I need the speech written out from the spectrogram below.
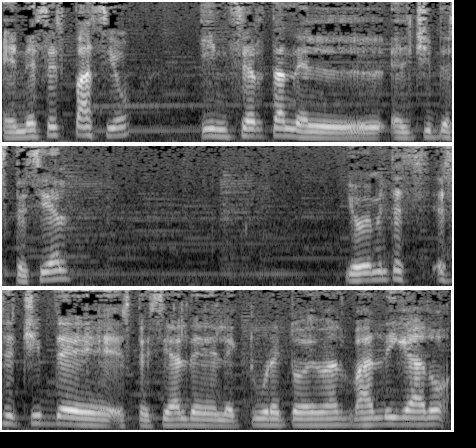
En ese espacio insertan el, el chip de especial. Y obviamente es- ese chip de especial de lectura y todo demás va ligado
